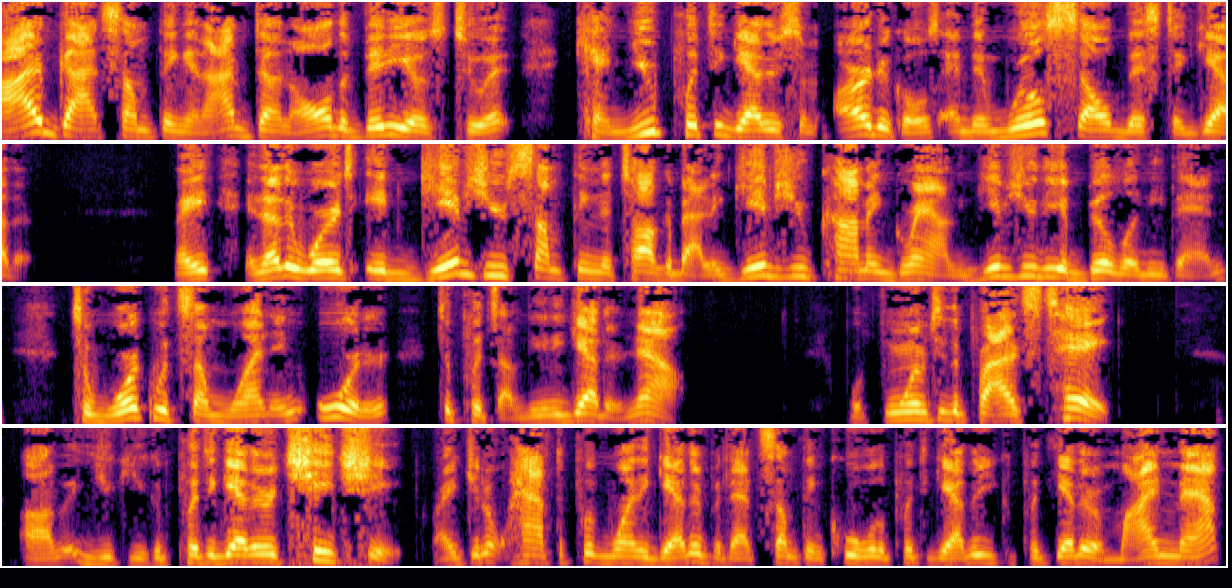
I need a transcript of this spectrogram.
I've got something and I've done all the videos to it. Can you put together some articles and then we'll sell this together? Right? In other words, it gives you something to talk about. It gives you common ground. It gives you the ability then to work with someone in order to put something together. Now, what forms do the products take? Um, you, you can put together a cheat sheet, right? You don't have to put one together, but that's something cool to put together. You can put together a mind map.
